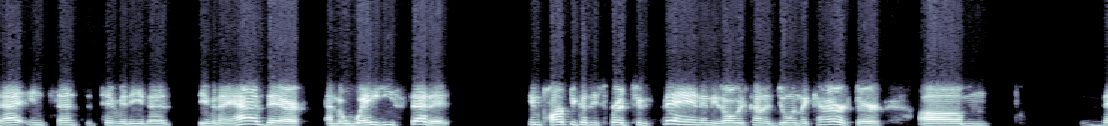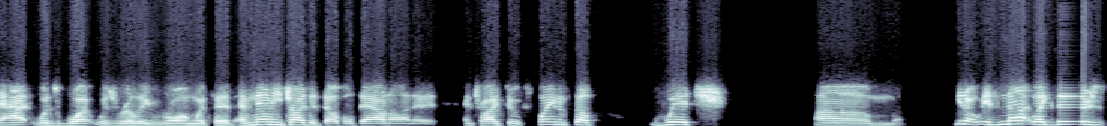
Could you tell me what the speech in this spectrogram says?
that insensitivity that Stephen A had there and the way he said it, in part because he spread too thin and he's always kind of doing the character, um, that was what was really wrong with it. And then he tried to double down on it and tried to explain himself, which, um, you know, is not like there's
